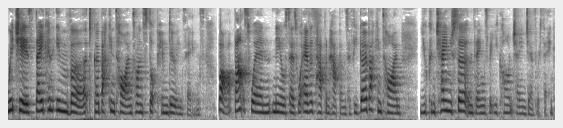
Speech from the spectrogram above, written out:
which is they can invert, go back in time, try and stop him doing things. But that's when Neil says, whatever's happened, happens. If you go back in time, you can change certain things, but you can't change everything.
